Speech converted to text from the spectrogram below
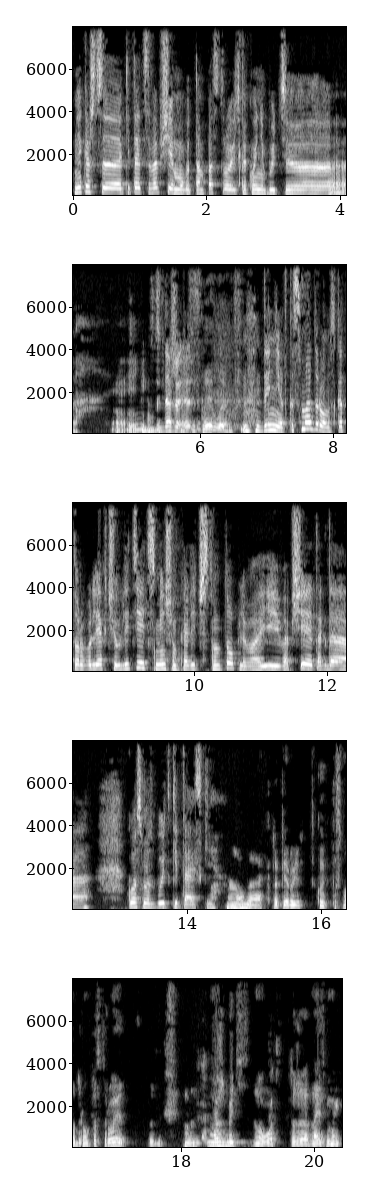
Мне кажется, китайцы вообще могут там построить какой-нибудь э, даже... Диснейленд. Да нет, космодром, с которого легче улететь с меньшим количеством топлива, и вообще тогда космос будет китайский. Ну да, кто первый такой космодром построит, может быть, ну вот тоже одна из моих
